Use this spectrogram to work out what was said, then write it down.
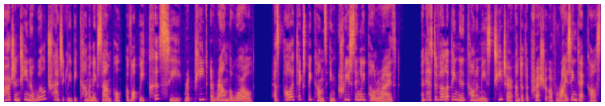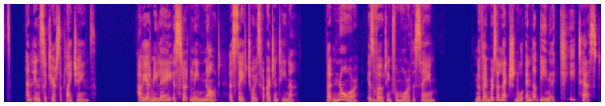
Argentina will tragically become an example of what we could see repeat around the world as politics becomes increasingly polarized and as developing economies teeter under the pressure of rising debt costs and insecure supply chains. Javier Milei is certainly not a safe choice for Argentina, but nor is voting for more of the same. November's election will end up being a key test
